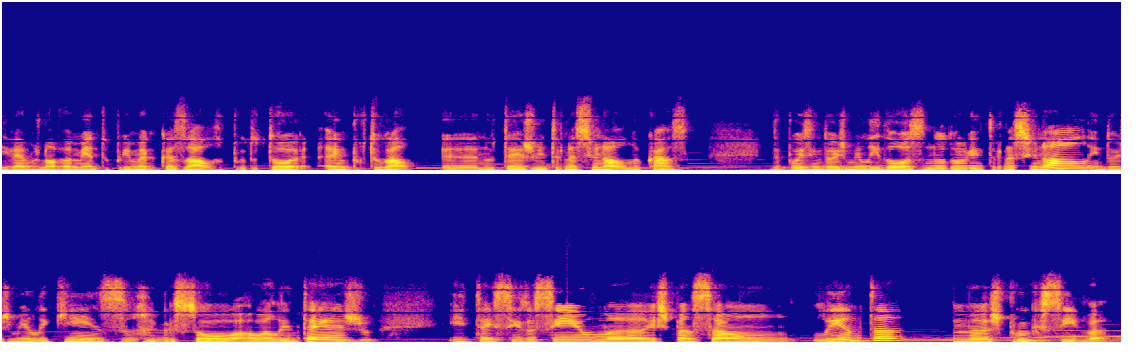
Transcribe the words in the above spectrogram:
tivemos novamente o primeiro casal reprodutor em Portugal, eh, no Tejo Internacional, no caso. Depois, em 2012, no Douro Internacional, em 2015, regressou ao Alentejo e tem sido assim uma expansão lenta, mas progressiva.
